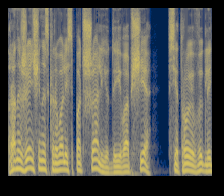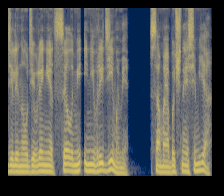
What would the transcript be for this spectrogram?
Раны женщины скрывались под шалью, да и вообще все трое выглядели на удивление целыми и невредимыми, самая обычная семья.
